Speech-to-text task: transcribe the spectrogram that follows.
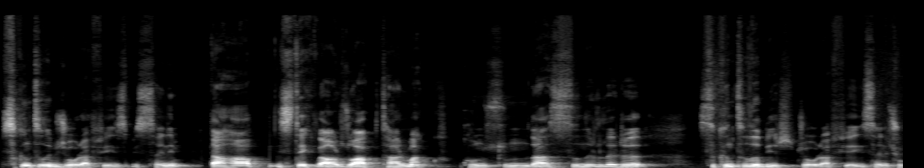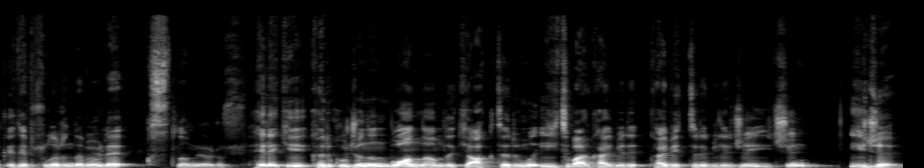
sıkıntılı bir coğrafyayız biz. Hani daha istek ve arzu aktarmak konusunda sınırları sıkıntılı bir coğrafyayız. Hani çok edep sularında böyle kısıtlanıyoruz. Hele ki karı kocanın bu anlamdaki aktarımı itibar kaybere- kaybettirebileceği için iyice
